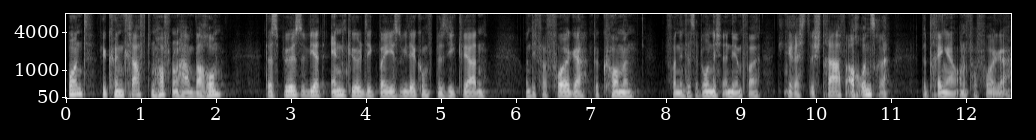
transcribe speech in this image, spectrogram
Und wir können Kraft und Hoffnung haben. Warum? Das Böse wird endgültig bei Jesu Wiederkunft besiegt werden und die Verfolger bekommen von den Thessalonicher in dem Fall die gerechte Strafe, auch unsere Bedränger und Verfolger.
